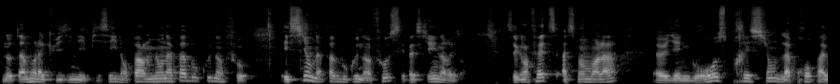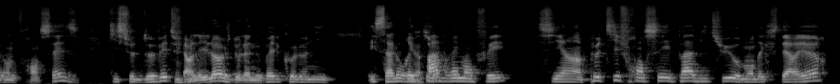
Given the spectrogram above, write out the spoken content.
notamment la cuisine épicée, il en parle, mais on n'a pas beaucoup d'infos. Et si on n'a pas beaucoup d'infos, c'est parce qu'il y a une raison. C'est qu'en fait, à ce moment-là, il y a une grosse pression de la propagande française qui se devait de faire Mmh l'éloge de la nouvelle colonie. Et ça l'aurait pas sûr. vraiment fait si un petit Français pas habitué au monde extérieur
